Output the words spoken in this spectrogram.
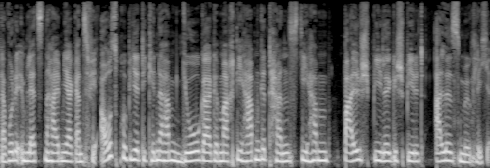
Da wurde im letzten halben Jahr ganz viel ausprobiert. Die Kinder haben Yoga gemacht, die haben getanzt, die haben Ballspiele gespielt, alles Mögliche.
